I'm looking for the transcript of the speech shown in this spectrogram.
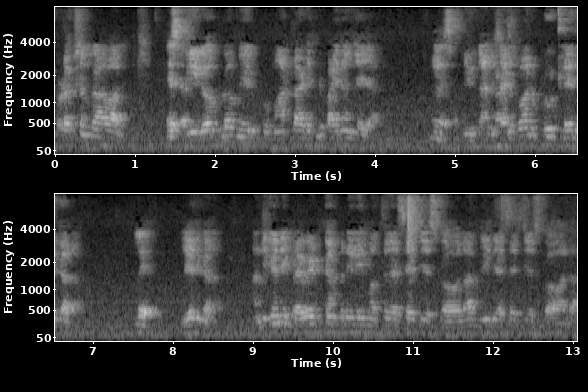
ప్రొడక్షన్ రావాలి. ఈ లోపల మీరు ఇప్పుడు మాట్లాడింది ఫైనల్ చేయాలి. మీకు దానికి సరిపోని ఫ్రూట్ లేదు కదా? లేదు. లేదు కదా? అందుకని ప్రైవేట్ కంపెనీలు మొత్తం ఎస్ఐట్ చేసుకోవాలా? మీది ఎస్ఐట్ చేసుకోవాలా?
